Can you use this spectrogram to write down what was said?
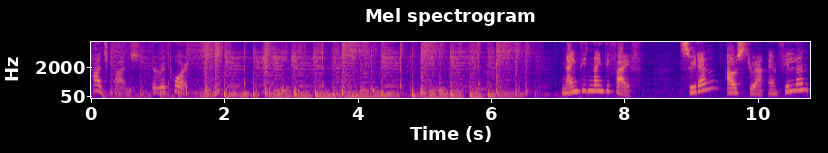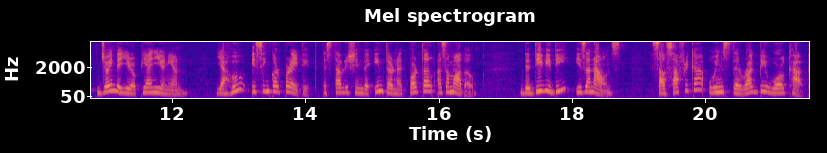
Hodgepodge, the report. Nineteen ninety-five. Sweden, Austria, and Finland joined the European Union. Yahoo is incorporated, establishing the Internet portal as a model. The DVD is announced. South Africa wins the Rugby World Cup.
